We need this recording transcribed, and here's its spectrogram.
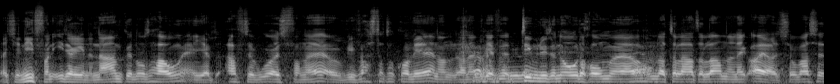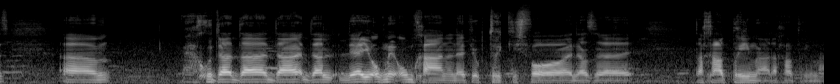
Dat je niet van iedereen de naam kunt onthouden. En je hebt afterwards van, hè, wie was dat ook alweer? En dan, dan heb je even. 10 minuten nodig om, eh, Ja. om dat te laten landen. En dan denk ik, oh ja, zo was het. Ehm, ja, goed, daar, daar, daar, daar leer je ook mee omgaan. En daar heb je ook trucjes voor. En dat, eh, dat gaat prima, dat gaat prima.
